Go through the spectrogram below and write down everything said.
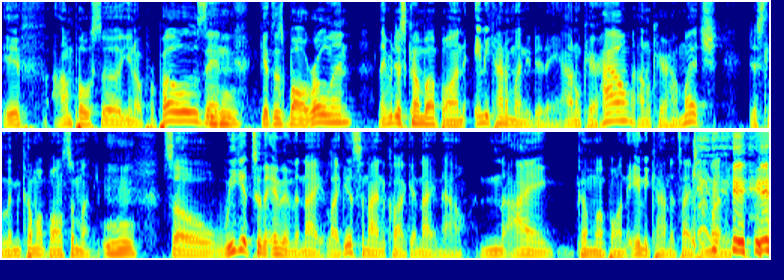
if I'm supposed to, you know, propose and Mhm. get this ball rolling, let me just come up on any kind of money today. I don't care how, I don't care how much. Just let me come up on some money. Mm-hmm. So we get to the end of the night. Like it's nine o'clock at night now. I ain't come up on any kind of type of money.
